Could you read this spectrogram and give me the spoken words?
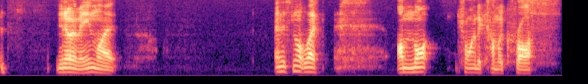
it's, you know what I mean? Like, and it's not like I'm not trying to come across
